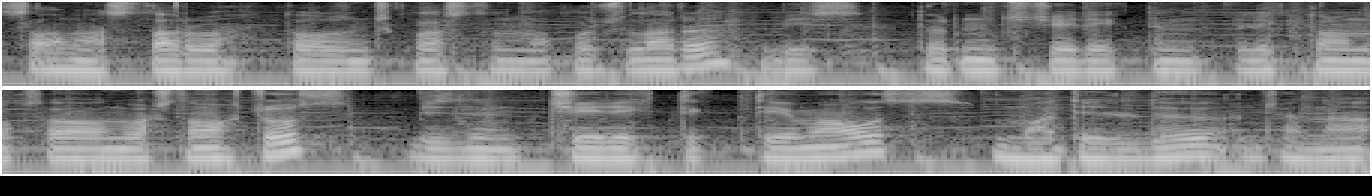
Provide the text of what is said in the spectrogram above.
саламатсыздарбы тогузунчу класстын окуучулары. Биз төртүнчү чейректин электрондук сабагын баштамакчыбыз. Биздин чейректик темабыз модельдөө жана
